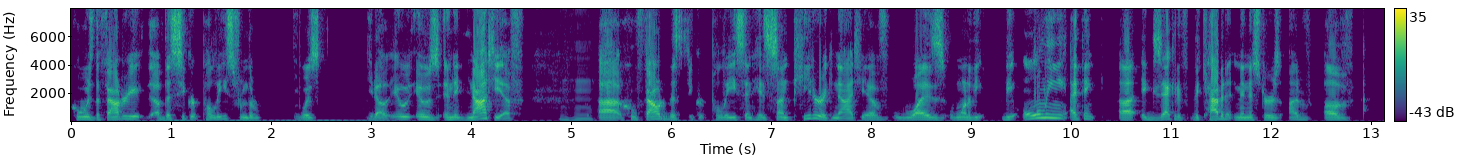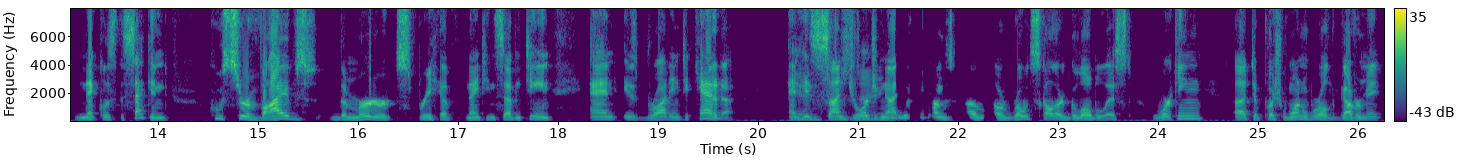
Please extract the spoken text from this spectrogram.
who was the founder of the secret police from the was you know it, was- it was an Ignatiev Mhm. uh, who founded the secret police, and his son Peter Ignatiev was one of the the only I think uh, executive the cabinet ministers of of Nicholas II who survives the murder spree of 1917 and is brought into Canada. And his son George. Ignatiev becomes a, a Rhodes Scholar globalist working uh, to push one world government.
